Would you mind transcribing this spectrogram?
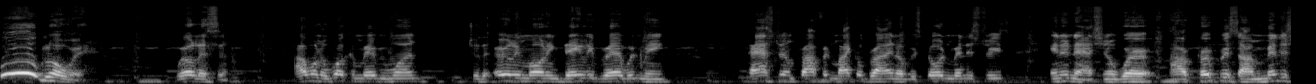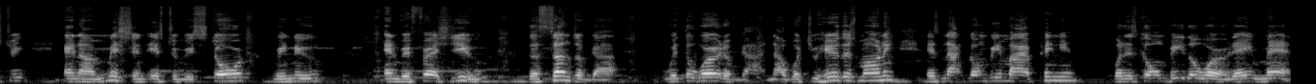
Whoo, glory. Well, listen, I want to welcome everyone to the early morning daily bread with me, Pastor and Prophet Michael Bryan of Restored Ministries International, where our purpose, our ministry, and our mission is to restore, renew, and refresh you, the sons of God, with the word of God. Now, what you hear this morning is not going to be my opinion, but it's going to be the word. Amen.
